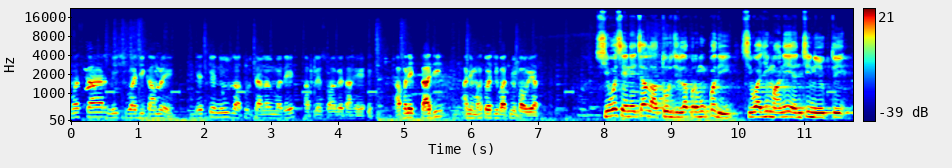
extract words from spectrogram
नमस्कार मी Shivaji Kamble. S K news Latur चॅनलमध्ये आपले स्वागत आहे. आपण एक ताजी आणि महत्त्वाची बातमी पाहूयात. शिवसेनेच्या लातूर जिल्हाप्रमुखपदी शिवाजी माने यांची नियुक्ती.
